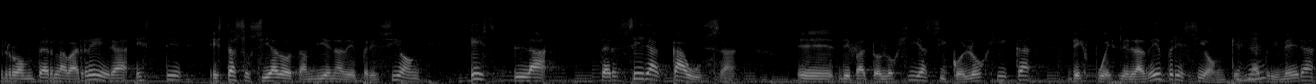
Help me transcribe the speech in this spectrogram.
romper la barrera. Este está asociado también a depresión. Es la tercera causa eh, de patología psicológica después de la depresión, que es la primera,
